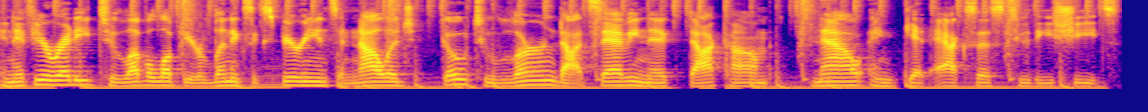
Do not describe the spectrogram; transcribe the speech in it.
And if you're ready to level up your Linux experience and knowledge, go to learn.savvynik.com now and get access to these sheets.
